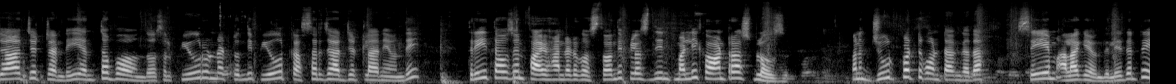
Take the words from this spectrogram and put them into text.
జార్జెట్ అండి ఎంత బాగుందో. అసలు ప్యూర్ ఉన్నట్టుంది ప్యూర్ టస్సర్ జార్జెట్ లానే ఉంది. త్రీ థౌజండ్ ఫైవ్ హండ్రెడ్కి వస్తుంది. ప్లస్ దీనికి మళ్ళీ కాంట్రాస్ట్ బ్లౌజ్. మనం జూట్ పట్టు కొంటాం కదా సేమ్ అలాగే ఉంది. లేదంటే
